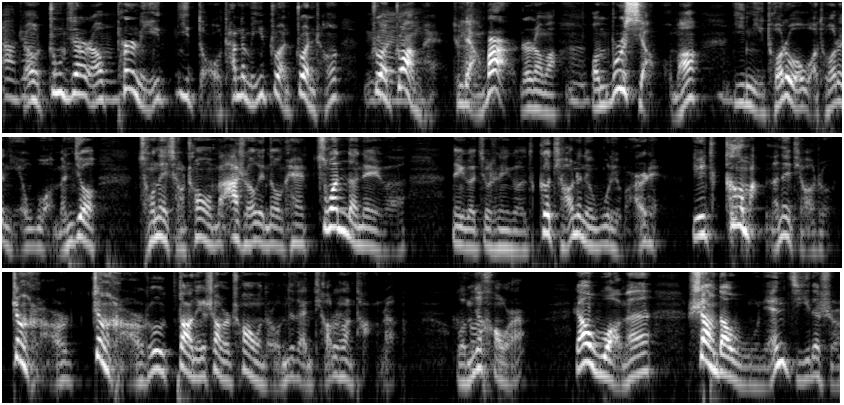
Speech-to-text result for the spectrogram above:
啊然后中间，然后砰儿你一一抖，它那么一转，转成转转开，就两半儿，知道吗？我们不是小吗？一你驮着我，我驮着你，我们就从那小窗户把手给弄开，钻到那个那个就是那个搁笤帚那屋里玩去，因为搁满了那笤帚，正好正好都到那个上面窗户那儿，我们就在笤帚上躺着，我们就好玩。然后我们上到五年级的时候，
